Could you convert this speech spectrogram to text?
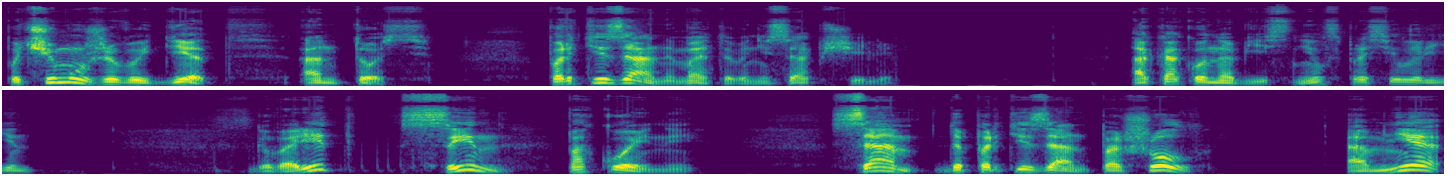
Почему же вы, дед, Антось, партизанам этого не сообщили? А как он объяснил, спросил Ильин. Говорит, сын покойный, сам до партизан пошел, а мне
